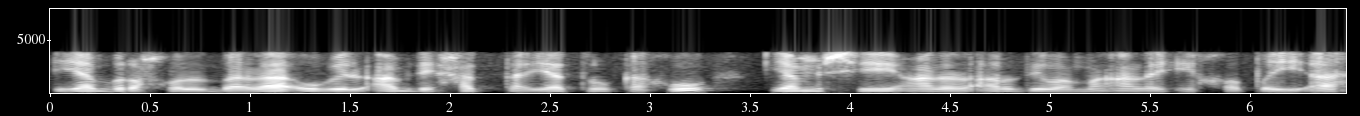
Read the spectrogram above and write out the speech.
yabrahul bala'u bil abdi hatta yatrukahu yamshi ala al-ardi wa ma alaihi khati'ah.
